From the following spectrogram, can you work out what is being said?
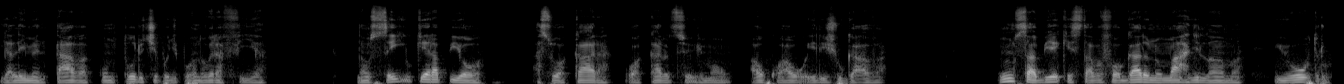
e alimentava com todo tipo de pornografia. Não sei o que era pior, a sua cara ou a cara do seu irmão, ao qual ele julgava. Um sabia que estava afogado no mar de lama, e o outro,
